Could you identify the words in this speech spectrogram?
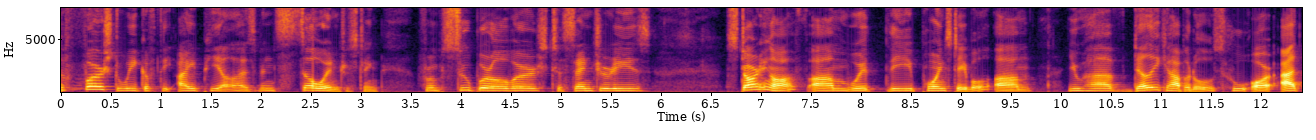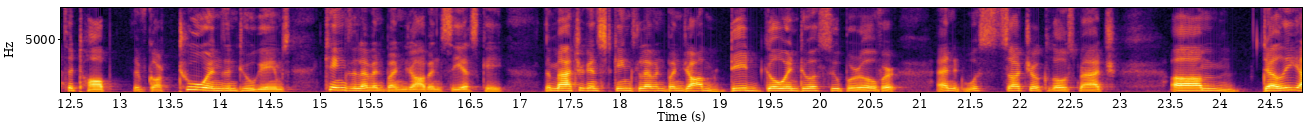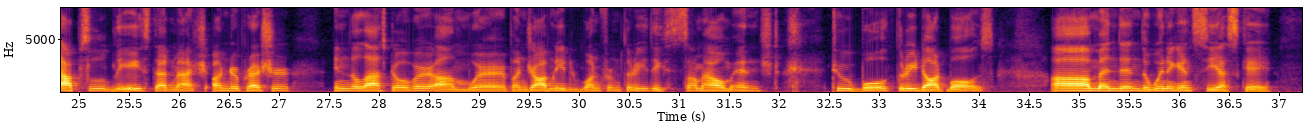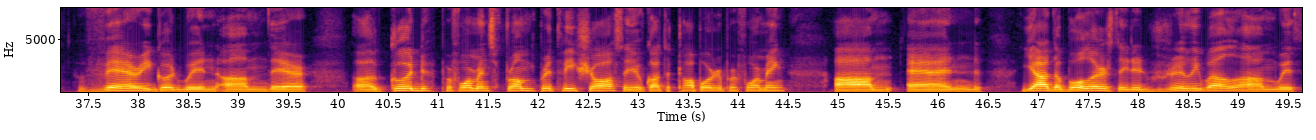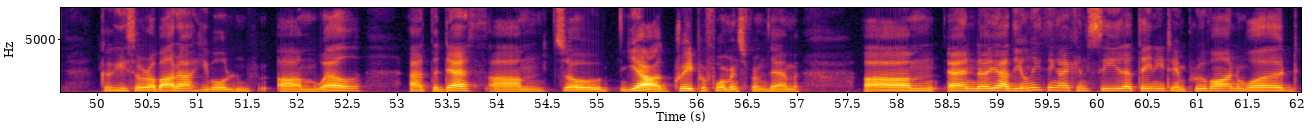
the first week of the IPL has been so interesting from super overs to centuries. Starting off um, with the points table, um, you have Delhi Capitals who are at the top. They've got two wins in two games Kings 11 Punjab and CSK. The match against Kings 11 Punjab did go into a super over, and it was such a close match. Um, Delhi absolutely aced that match under pressure in the last over, um, where Punjab needed one from three. They somehow managed to bowl three dot balls. Um, and then the win against CSK. Very good win um, there. Uh, good performance from Prithvi Shaw. So you've got the top order performing. Um, and yeah, the bowlers, they did really well um, with Kagiso Rabada. He bowled um, well at the death. Um, so yeah, great performance from them. Um, and uh, yeah, the only thing I can see that they need to improve on would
